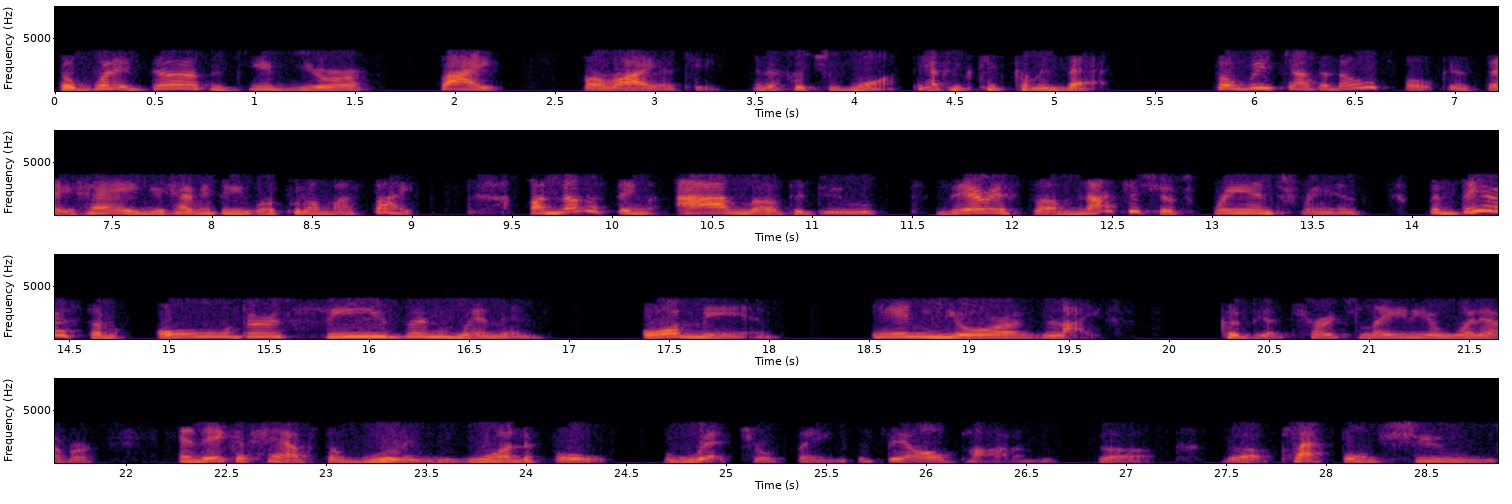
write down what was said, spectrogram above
But what it does is give your site variety, and that's what you want. To have people keep coming back. So reach out to those folk and say, hey, do you have anything you want to put on my site? Another thing I love to do, there is some, not just your friends' friends, but there are some older, seasoned women or men in your life. Could be a church lady or whatever. And they could have some really wonderful retro things, the bell bottoms, the the platform shoes,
